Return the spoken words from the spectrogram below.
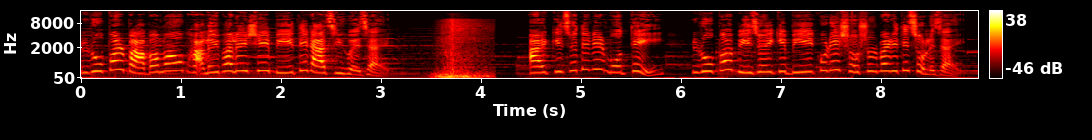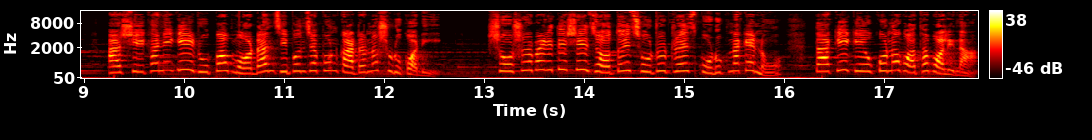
রূপার বাবা মাও ভালোই ভালোই সেই বিয়েতে রাজি হয়ে যায়। আর কিছুদিনের মধ্যেই রূপা বিজয়কে বিয়ে করে শ্বশুরবাড়িতে চলে যায়। আর সেখানে গিয়ে রূপা মডার্ন জীবনযাপন কাটানো শুরু করে। শ্বশুরবাড়িতে সে যতই ছোট ড্রেস পরুক না কেন, তাকে কেউ কোনো কথা বলে না।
